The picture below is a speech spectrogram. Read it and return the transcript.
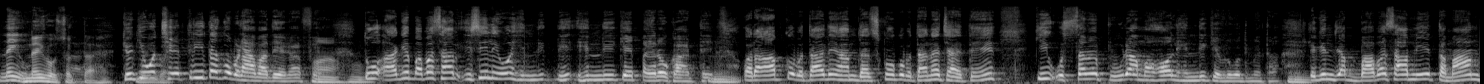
नहीं हो नहीं हो सकता है। क्योंकि वो क्षेत्रीयता को बढ़ावा देगा फिर। हाँ, तो आगे बाबा साहब इसीलिए वो हिंदी हिंदी के पैरोकार थे। और आपको बता दें हम दर्शकों को बताना चाहते हैं कि उस समय पूरा माहौल हिंदी के विरोध में था। लेकिन जब बाबा साहब ने ये तमाम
